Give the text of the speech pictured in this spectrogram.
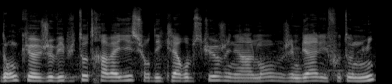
Donc euh, je vais plutôt travailler sur des clairs-obscurs généralement. J'aime bien les photos de nuit.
